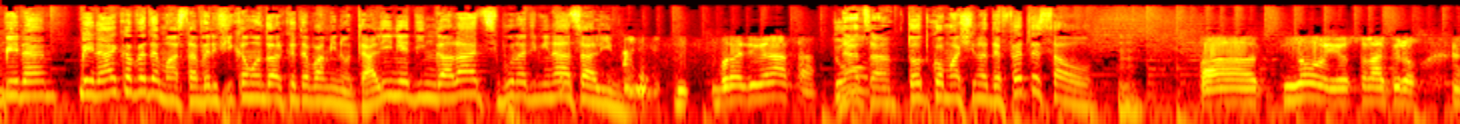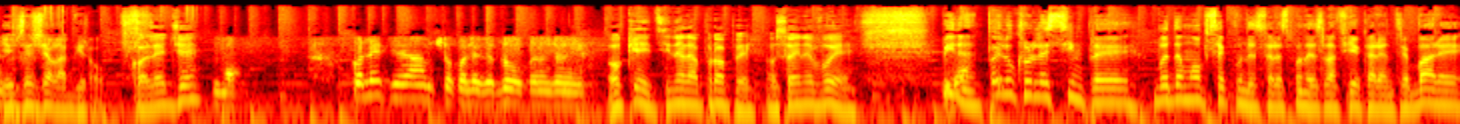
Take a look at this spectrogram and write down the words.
Bine, bine, hai că vedem asta, verificăm în doar câteva minute. Alin e din Galați, bună dimineața, Alin. Bună dimineața! Tu, Neața. tot cu o mașină de fete sau? Uh, nu, eu sunt la birou. Ești deja la birou. Colege? Da. Colegi, am și o colegă, două pe lângă mine. Ok, ține-le aproape, o să ai nevoie. Bine, păi lucrurile simple. Vă dăm 8 secunde să răspundeți la fiecare întrebare.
